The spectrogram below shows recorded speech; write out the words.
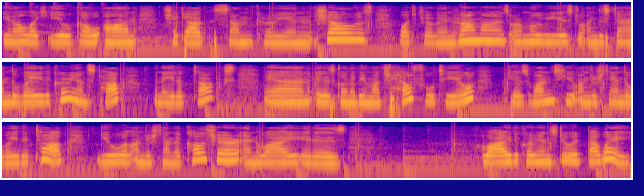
you know like you go on check out some korean shows watch korean dramas or movies to understand the way the koreans talk the native talks and it is going to be much helpful to you because once you understand the way they talk you will understand the culture and why it is why the Koreans do it that way.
